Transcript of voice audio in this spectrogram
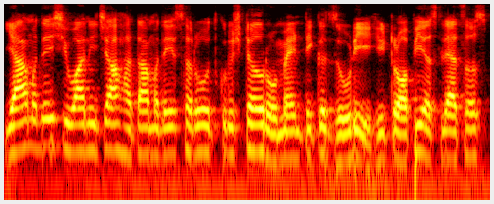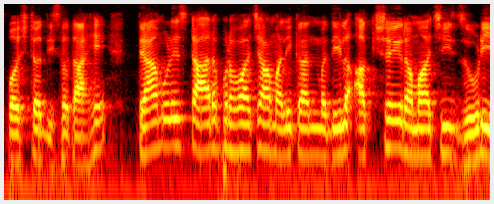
यामध्ये शिवानीच्या हातामध्ये सर्वोत्कृष्ट रोमॅन्टिक जोडी ही ट्रॉफी असल्याचं स्पष्ट दिसत आहे. त्यामुळे स्टार प्रवाहाच्या मालिकांमधील अक्षय रमाची जोडी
